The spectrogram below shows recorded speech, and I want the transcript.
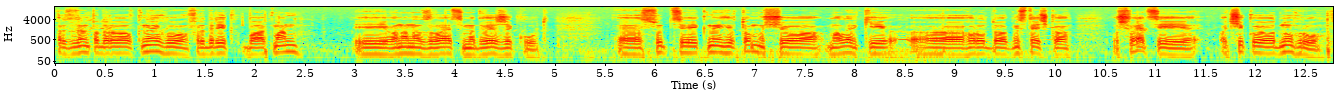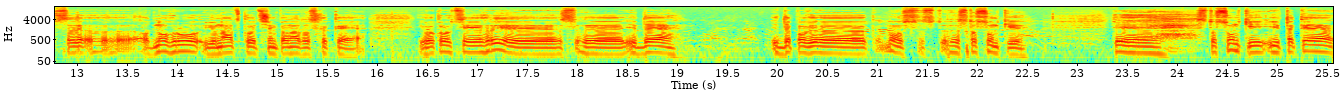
президент подарував книгу Фредерік Бакман, і вона називається Медвежий кут. Е, Суть цієї книги в тому, що маленький е, городок, містечко у Швеції очікує одну гру, е, одну гру юнацького чемпіонату з хокею. І вокруг цієї гри е, с- е, іде, іде пові- е, ну, стосунки. Стосунки. І таке,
